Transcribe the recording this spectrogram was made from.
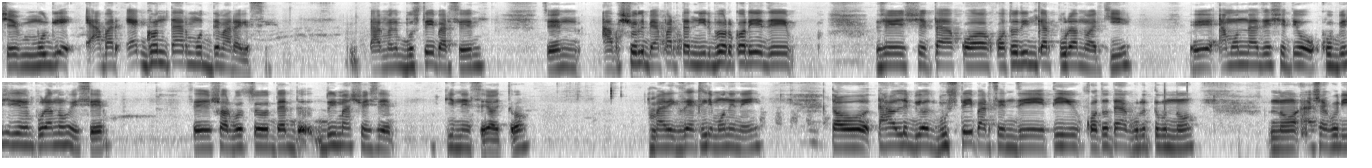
সে মুরগি আবার এক ঘণ্টার মধ্যে মারা গেছে। তার মানে বুঝতেই পারছেন যে, আসলে ব্যাপারটা নির্ভর করে যে যে সেটা কতদিনকার পুরানো আর কি। এমন না যে সেটি খুব বেশি দিন পুরানো হয়েছে। সে সর্বোচ্চ দুই মাস হয়েছে কিনেছে হয়তো। আমার এক্স্যাক্টলি মনে নেই। তো তাহলে বিয়স বুঝতেই পারছেন যে এটি কতটা গুরুত্বপূর্ণ। আশা করি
